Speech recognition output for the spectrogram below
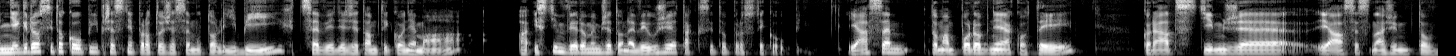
někdo si to koupí přesně proto, že se mu to líbí, chce vědět, že tam ty koně má a i s tím vědomím, že to nevyužije, tak si to prostě koupí. Já jsem, to mám podobně jako ty, akorát s tím, že já se snažím to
